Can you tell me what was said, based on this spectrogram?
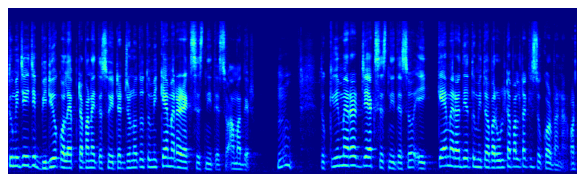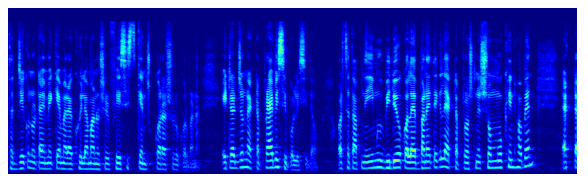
তুমি যে এই যে ভিডিও কল অ্যাপটা বানাইতেছো, এটার জন্য তো তুমি ক্যামেরার অ্যাক্সেস নিতেছো আমাদের। হুম? তো ক্যামেরার যে অ্যাক্সেস নিতেছো, এই ক্যামেরা দিয়ে তুমি তো আবার উল্টাপাল্টা কিছু করবে না। অর্থাৎ যে কোনো টাইমে ক্যামেরা খুলে মানুষের ফেস স্ক্যান করা শুরু করবে না। এটার জন্য একটা প্রাইভেসি পলিসি দাও। অর্থাৎ আপনি ইমো ভিডিও কল অ্যাপ বানাইতে গেলে একটা প্রশ্নের সম্মুখীন হবেন, একটা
